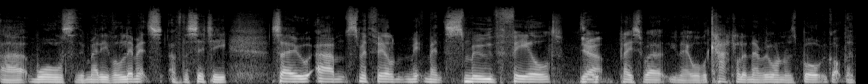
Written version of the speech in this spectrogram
uh, walls, the medieval limits of the city. So um, Smithfield m- meant smooth field, so Yeah. place where you know all the cattle and everyone was bought. We've got the,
